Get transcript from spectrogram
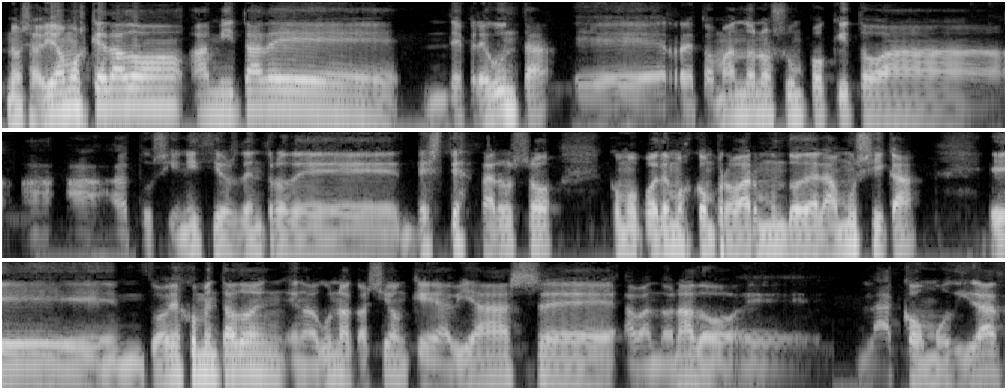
Nos habíamos quedado a mitad de, pregunta, eh, retomándonos un poquito a, a- tus inicios dentro de, este azaroso, como podemos comprobar, mundo de la música. Tú habías comentado en, en alguna ocasión que habías abandonado la comodidad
